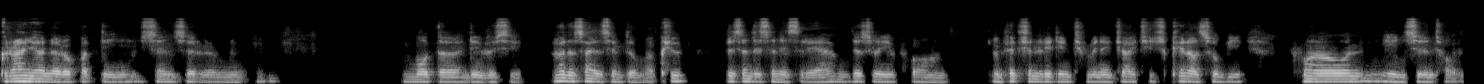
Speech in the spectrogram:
cranial neuropathy, sensory motor deficit. Other signs and symptoms acute presentation is rare, usually from infection leading to meningitis can also be found incidentally.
